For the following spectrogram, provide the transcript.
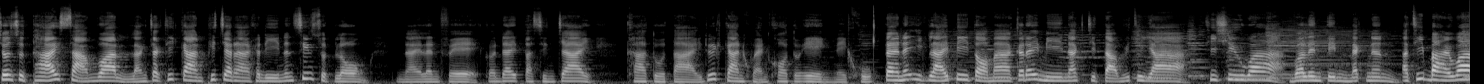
จนสุดท้าย 3 วันหลังจากที่การพิจารณาคดีนั้นสิ้นสุดลง นายแลนเฟย์ก็ได้ตัดสินใจฆ่าตัวตายด้วยการแขวนคอตัวเองในคุก แต่ในอีกหลายปีต่อมาก็ได้มีนักจิตวิทยา ที่ชื่อว่าวาเลนตินแมกนันอธิบายว่า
